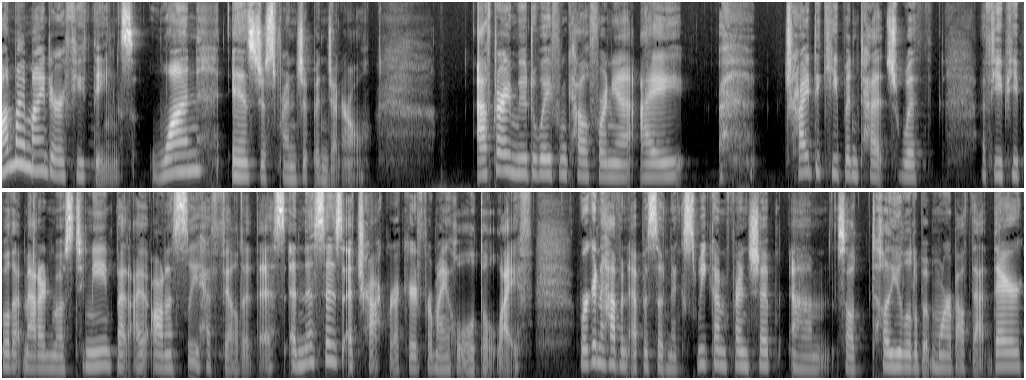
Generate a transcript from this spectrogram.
On my mind are a few things. One is just friendship in general. After I moved away from California, I tried to keep in touch with a few people that mattered most to me, but I honestly have failed at this. And this is a track record for my whole adult life. We're going to have an episode next week on friendship. Um, so I'll tell you a little bit more about that there.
